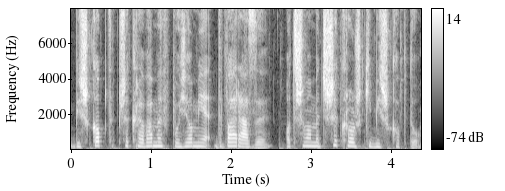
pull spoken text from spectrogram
Biszkopt przekrawamy w poziomie dwa razy. Otrzymamy trzy krążki biszkoptu.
